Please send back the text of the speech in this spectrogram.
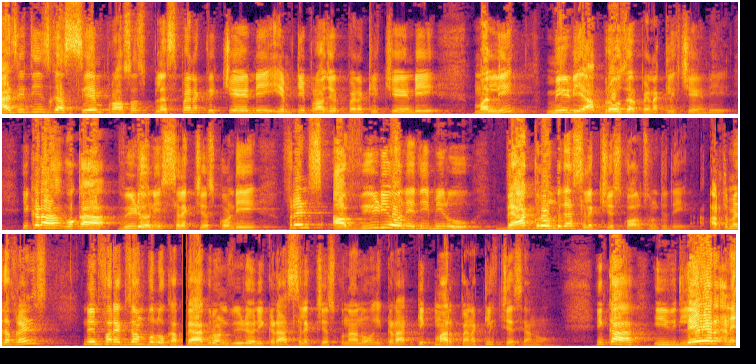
యాజ్ ఇట్ ఈస్గా సేమ్ ప్రాసెస్ ప్లస్ పైన క్లిక్ చేయండి ఎంటీ ప్రాజెక్ట్ పైన క్లిక్ చేయండి మళ్ళీ మీడియా బ్రౌజర్ పైన క్లిక్ చేయండి. ఇక్కడ ఒక వీడియోని సెలెక్ట్ చేసుకోండి. ఫ్రెండ్స్ ఆ వీడియో అనేది మీరు బ్యాక్గ్రౌండ్గా సెలెక్ట్ చేసుకోవాల్సి ఉంటుంది. అర్థమైందా ఫ్రెండ్స్? నేను ఫర్ ఎగ్జాంపుల్ ఒక బ్యాక్గ్రౌండ్ వీడియోని ఇక్కడ సెలెక్ట్ చేసుకున్నాను. ఇక్కడ టిక్ మార్క్ పైన క్లిక్ చేశాను. ఇంకా ఈ లేయర్ అనే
